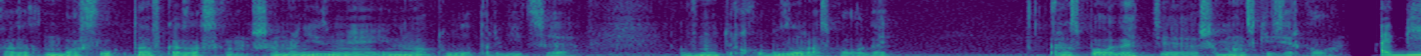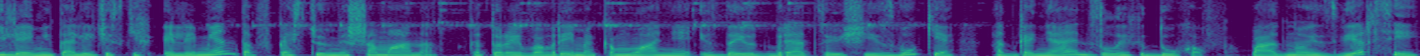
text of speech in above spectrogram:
казахском бахсылыкта, в казахском шаманизме именно оттуда традиция внутрь хобуза располагать, располагать шаманские зеркала обилие металлических элементов в костюме шамана, которые во время камлания издают бряцающие звуки, отгоняет злых духов. По одной из версий,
